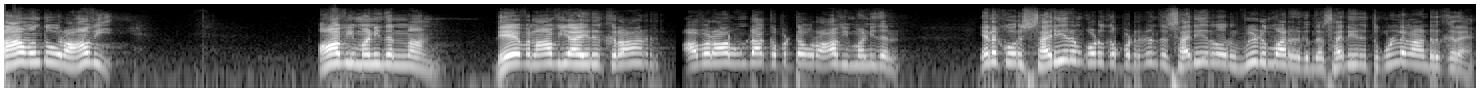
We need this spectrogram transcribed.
நான் வந்து ஒரு ஆவி. ஆவி மனிதன் நான். தேவன் ஆவியாக இருக்கிறார் அவரால் உண்டாக்கப்பட்ட ஒரு ஆவி மனிதன். எனக்கு ஒரு சரீரம் கொடுக்கப்பட்டிருக்கு. இந்த சரீரம் ஒரு வீடு மாதிரி இருக்குது இந்த சரீரத்துக்குள்ளே நான் இருக்கிறேன்.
